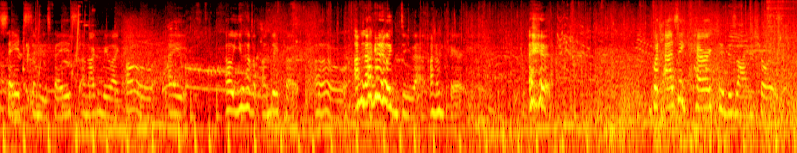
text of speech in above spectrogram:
say it to somebody's face. I'm not gonna be like, oh, I Oh, you have an undercut. Oh. I'm not gonna like do that. I don't care. but as a character design choice.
